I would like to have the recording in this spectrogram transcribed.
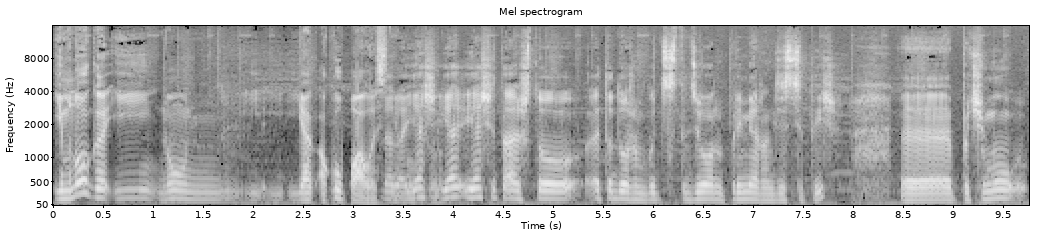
и много, и, ну, и, и окупалось. Да, да, я, я, я считаю, что это должен быть стадион примерно 10 тысяч. Э, почему?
